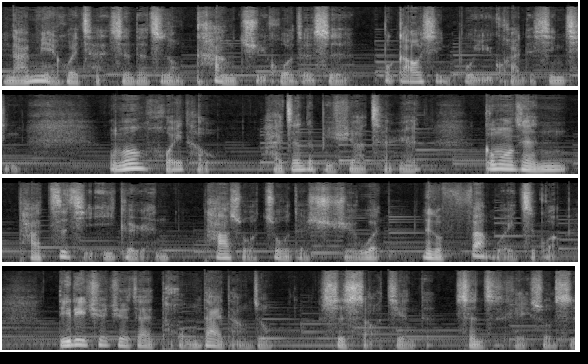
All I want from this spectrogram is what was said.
难免会产生的这种抗拒或者是不高兴、不愉快的心情。我们回头还真的必须要承认，龚梦辰他自己一个人，他所做的学问那个范围之广，的的确确在同代当中是少见的，甚至可以说是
